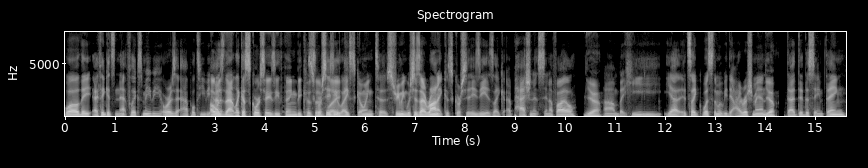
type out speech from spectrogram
well, they I think it's Netflix maybe, or is it Apple TV? Oh, I- is that like a Scorsese thing? Because Scorsese like, likes going to streaming, which is ironic because Scorsese is like a passionate cinephile. Yeah. Um, but he, yeah, it's like what's the movie, The Irishman? Yep. that did the same thing,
